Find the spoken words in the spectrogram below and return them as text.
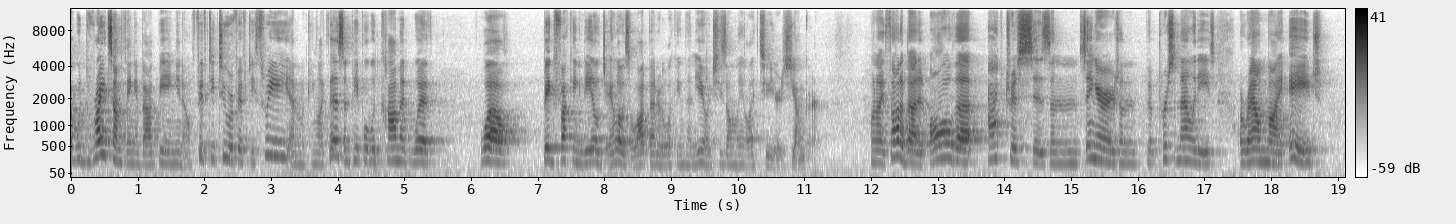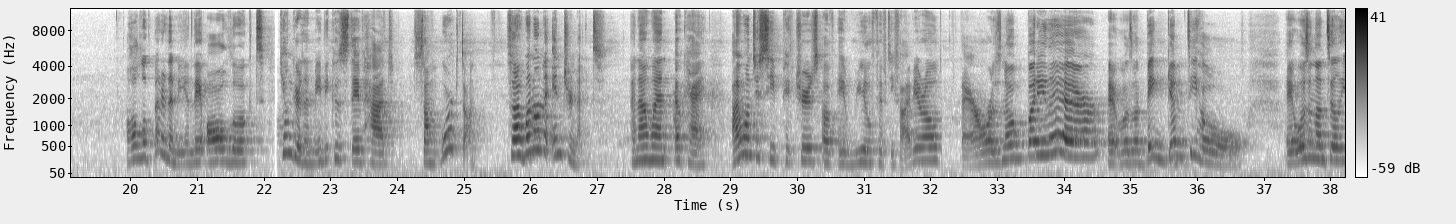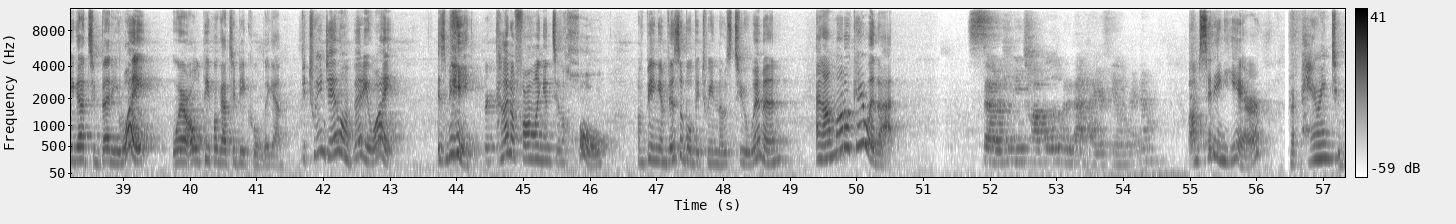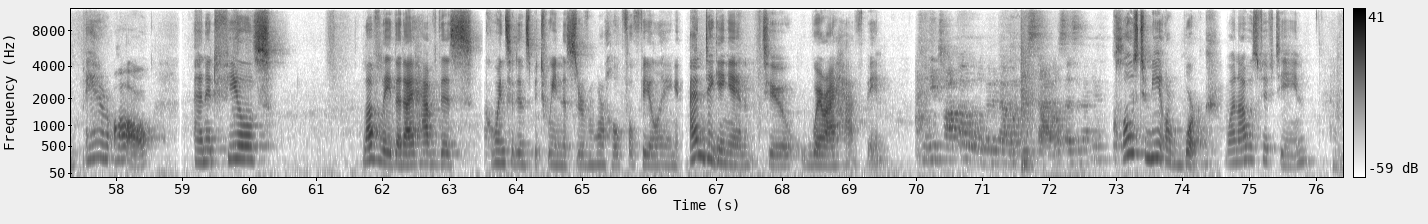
I would write something about being, you know, 52 or 53 and looking like this, and people would comment with, well, big fucking deal, JLo is a lot better looking than you, and she's only like two years younger. When I thought about it, all the actresses and singers and personalities around my age all looked better than me, and they all looked younger than me because they've had some work done. So I went on the internet and I went, okay, I want to see pictures of a real 55 year old. There was nobody there. It was a big empty hole. It wasn't until you got to Betty White where old people got to be cool again. Between JLo and Betty White is me. We're kind of falling into the hole of being invisible between those two women, and I'm not okay with that. So can you talk a little bit about how you're feeling right now? I'm sitting here preparing to bear all and it feels lovely that I have this coincidence between this sort of more hopeful feeling and digging in to where I have been. Can you talk a little bit about what your style says about you? Clothes to me are work. When I was 15,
